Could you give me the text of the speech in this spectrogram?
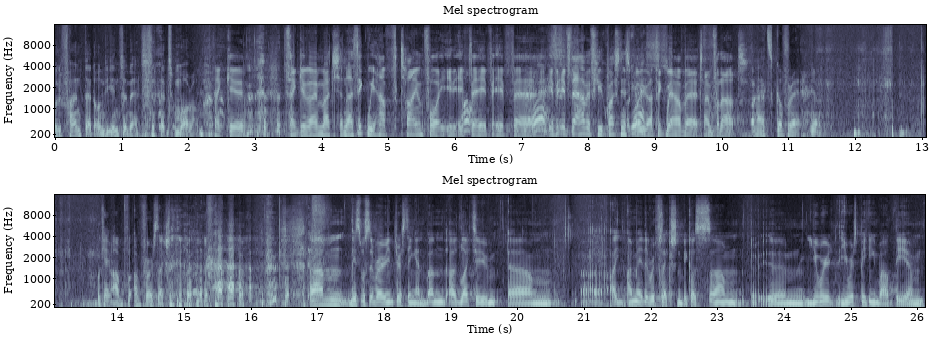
So we'll find that on the internet tomorrow. Thank you. Thank you very much. And I think we have time for, if, if, Oh. if, if, uh, Yes. if, if they have a few questions for you, I think we have uh, time for that. Let's go for it. Yeah. Okay, I'm, I'm first actually. um, this was a very interesting, and, and I'd like to. Um, uh, I, I made a reflection because um, um, you were you were speaking about the um,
